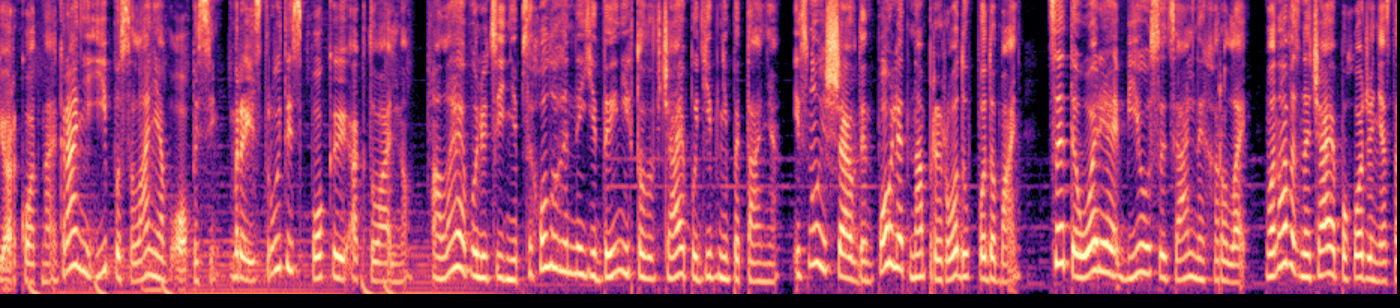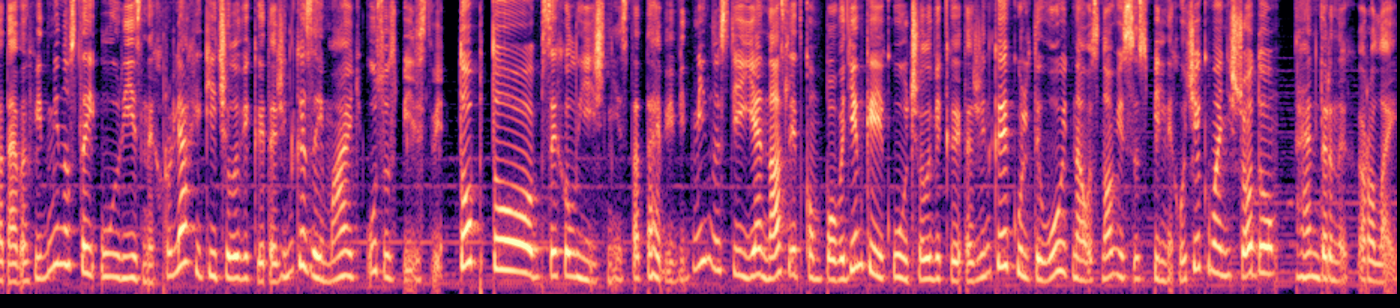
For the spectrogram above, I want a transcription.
QR-код на екрані і посилання в описі. Реєструйтесь, поки актуально. Але еволюційні психологи не єдині, хто вивчає подібні питання. Існує ще один погляд на природу вподобань. Це теорія біосоціальних ролей. Вона визначає походження статевих відмінностей у різних ролях, які чоловіки та жінки займають у суспільстві. Тобто психологічні статеві відмінності є наслідком поведінки, яку чоловіки та жінки культивують на основі суспільних очікувань щодо гендерних ролей.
